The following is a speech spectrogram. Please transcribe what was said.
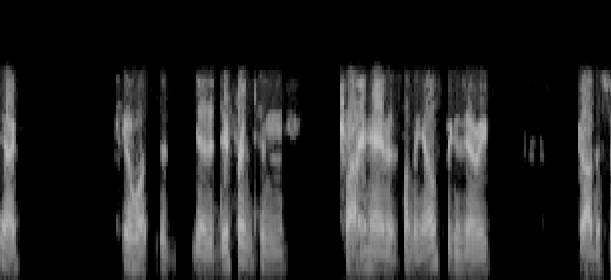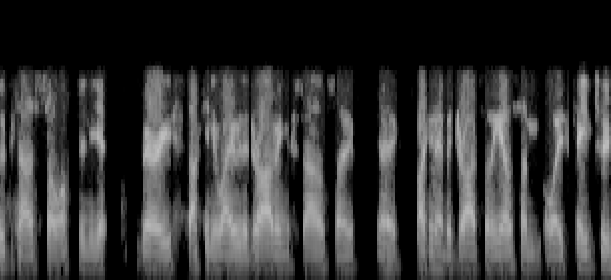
you know feel what the you know, the difference and try your hand at something else because you know we drive the supercars so often, you get very stuck in your way with the driving style. So, you know, if I can ever drive something else, I'm always keen to.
